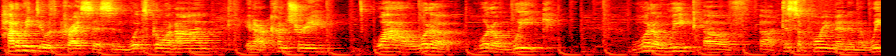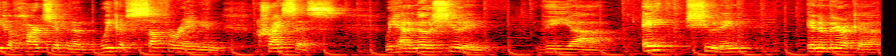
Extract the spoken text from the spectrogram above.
How do we deal with crisis and what's going on in our country? Wow, what a, what a week. What a week of uh, disappointment and a week of hardship and a week of suffering and crisis. We had another shooting, the uh, eighth shooting in America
